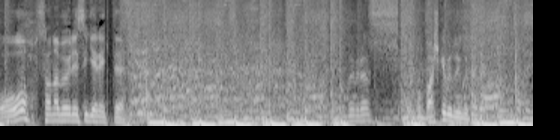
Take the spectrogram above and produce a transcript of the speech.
Oh sana böylesi gerekti. Burada biraz bu başka bir duygu tabii.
